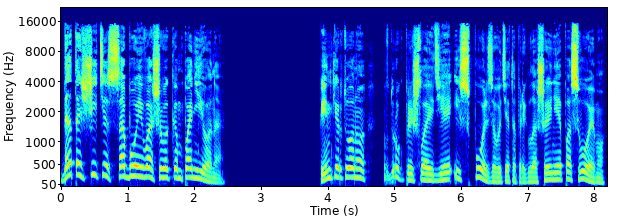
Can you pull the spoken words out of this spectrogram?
Да тащите с собой вашего компаньона!» Пинкертону вдруг пришла идея использовать это приглашение по-своему,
